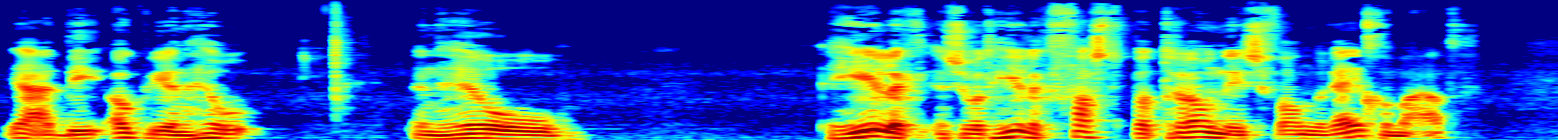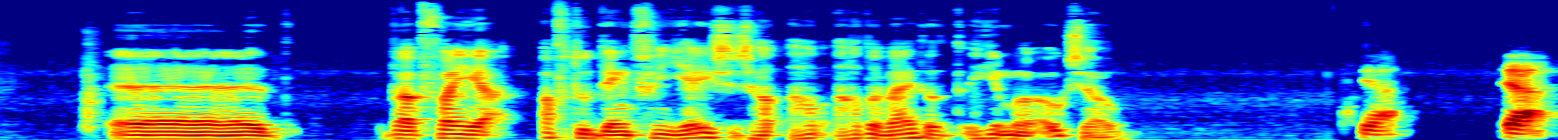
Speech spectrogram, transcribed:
ja, die ook weer een heel, een heel heerlijk, een soort heerlijk vast patroon is van regelmaat. Uh, waarvan je af en toe denkt van Jezus, hadden wij dat hier maar ook zo? Ja, ja,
